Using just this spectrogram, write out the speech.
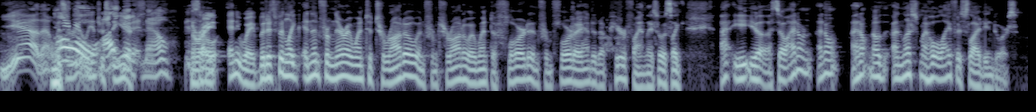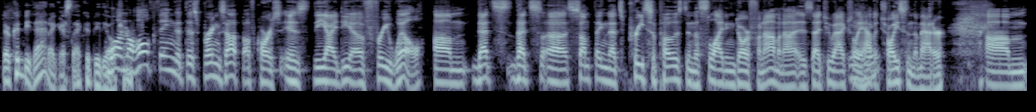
Yeah, that was oh, really interesting. I get year. it now. So Right. anyway, but it's been like, and then from there I went to Toronto, and from Toronto I went to Florida, and from Florida I ended up here finally. So it's like, I, yeah. So I don't, I don't, I don't know unless my whole life is sliding doors. There could be that. I guess that could be the Well, and the whole thing that this brings up, of course, is the idea of free will. Um, that's that's uh, something that's presupposed in the sliding door phenomena is that you actually have a choice in the matter. Um,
